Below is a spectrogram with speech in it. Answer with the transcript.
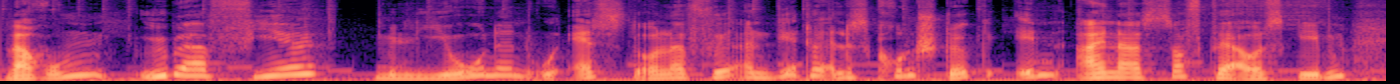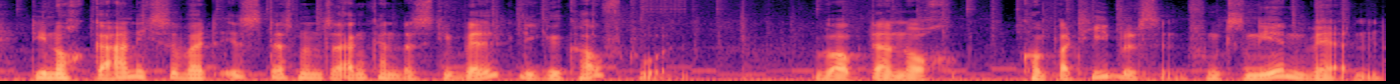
Warum über 4 Millionen US-Dollar für ein virtuelles Grundstück in einer Software ausgeben, die noch gar nicht so weit ist, dass man sagen kann, dass die Welt, die gekauft wurden, überhaupt dann noch kompatibel sind, funktionieren werden,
